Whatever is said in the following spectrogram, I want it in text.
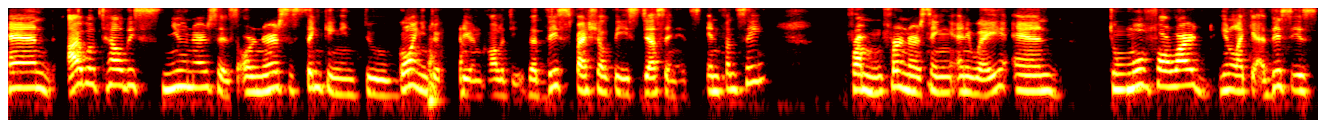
And I will tell these new nurses or nurses thinking into going into oncology that this specialty is just in its infancy from for nursing anyway. And to move forward, you know, like this is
